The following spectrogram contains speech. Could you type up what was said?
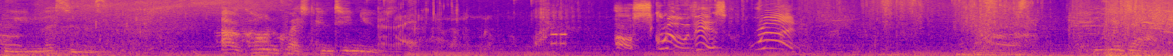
queen listens. Our conquest continues. Oh, screw this! Run! We adapt.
